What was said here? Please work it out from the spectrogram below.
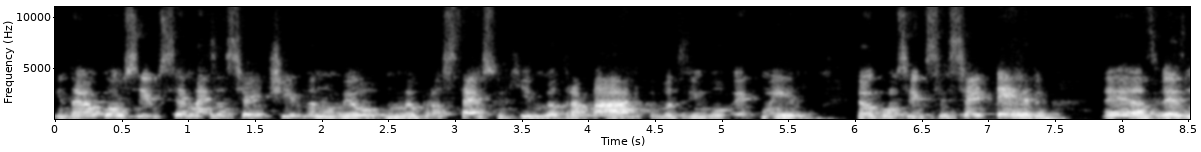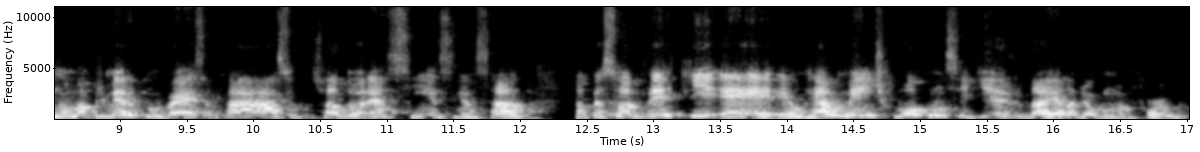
Então, eu consigo ser mais assertiva no meu, no meu processo aqui, no meu trabalho que eu vou desenvolver com ele. Então, eu consigo ser certeira. É, às vezes, numa primeira conversa, eu falo, ah, sua dor é assim, assim, assado. Então, a pessoa vê que é, eu realmente vou conseguir ajudar ela de alguma forma.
